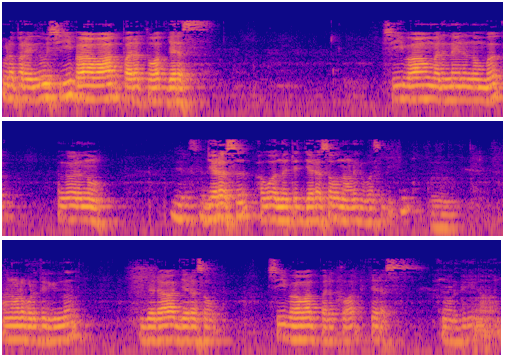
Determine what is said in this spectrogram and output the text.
ഇവിടെ പറയുന്നു ശീഭാവാദ് പരത്വാദ് ജരസ് ശീഭാവം വരുന്നതിന് മുമ്പ് എന്ത് വരുന്നു? ജരസ് അവ എന്നിട്ട് ജലസവ് എന്നാണ് രൂപസിപ്പിക്കുന്നത് ആണ് അവിടെ കൊടുത്തിരിക്കുന്നത് ജരാ ശ്രീഭാവാത് ശീഭാവാത് ജരസ് എന്ന് കൊടുത്തിരിക്കുന്നതാണ്.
